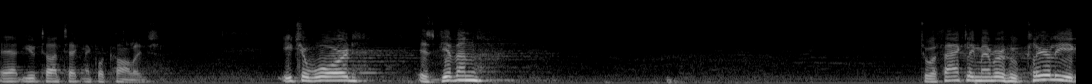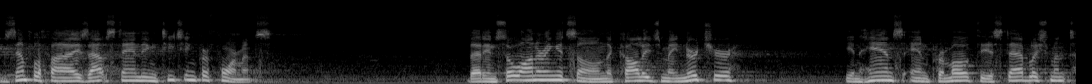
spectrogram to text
at Utah Technical College. Each award is given to a faculty member who clearly exemplifies outstanding teaching performance, that in so honoring its own, the college may nurture, enhance, and promote the establishment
